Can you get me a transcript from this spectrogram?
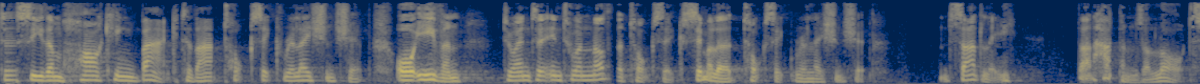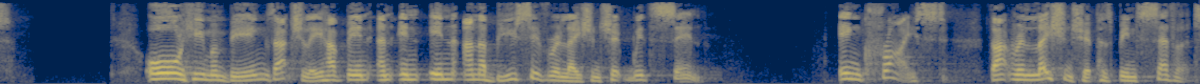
to see them harking back to that toxic relationship or even to enter into another toxic, similar toxic relationship. And sadly, that happens a lot. All human beings actually have been an, in, in an abusive relationship with sin. In Christ, that relationship has been severed.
